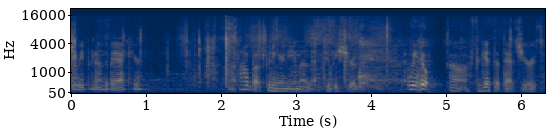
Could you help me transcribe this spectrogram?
Did we put it on the back here? Uh, How about putting your name on that to be sure that we don't oh, forget that that's yours?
